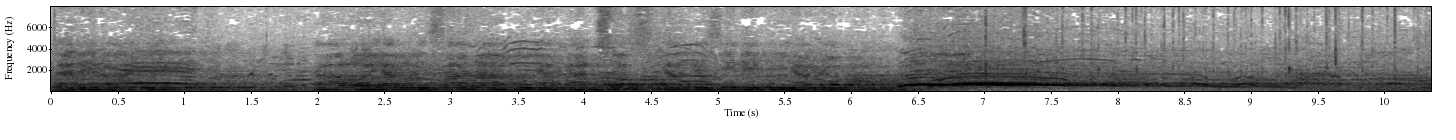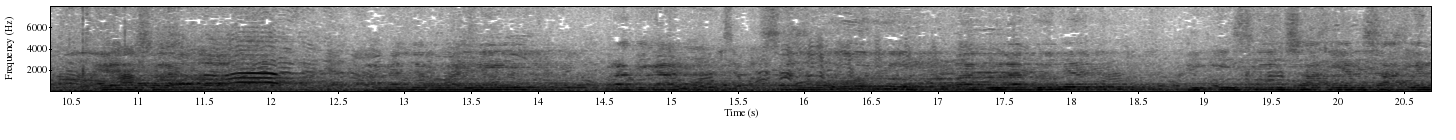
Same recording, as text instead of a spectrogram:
Jadi Pak Haji, kalau yang di sana punya bansos, yang di sini punya Roma. Insya Allah, Haji ini perhatikan seluruh lagu-lagunya diisi syair-syair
